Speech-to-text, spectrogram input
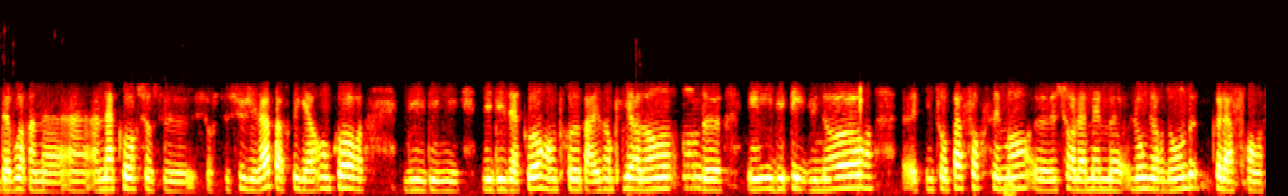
d'avoir un, un, un, accord sur ce, sur ce sujet-là parce qu'il y a encore des, des, des, désaccords entre, par exemple, l'Irlande et des pays du Nord euh, qui ne sont pas forcément sur la même longueur d'onde que la France.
